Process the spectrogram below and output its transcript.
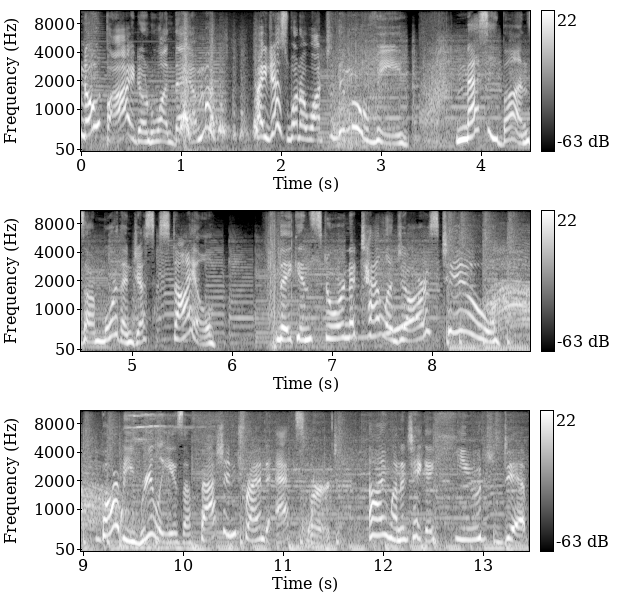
Nope, I don't want them! I just want to watch the movie! Messy buns are more than just style. They can store Nutella jars, too! Barbie really is a fashion trend expert. I want to take a huge dip.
